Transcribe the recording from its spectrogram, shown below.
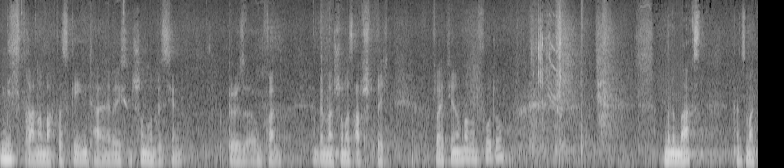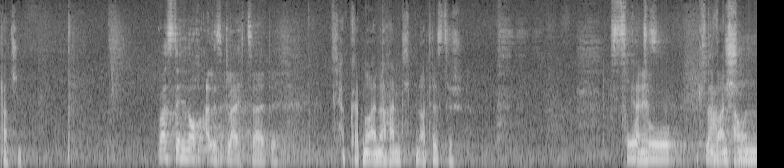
nicht dran und macht das Gegenteil. Da werde ich dann schon so ein bisschen böse irgendwann, wenn man schon was abspricht. Vielleicht hier nochmal so ein Foto. Wenn du magst, kannst du mal klatschen. Was denn noch alles gleichzeitig? Ich habe gerade nur eine Hand, ich bin autistisch. Foto. Klatschen,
